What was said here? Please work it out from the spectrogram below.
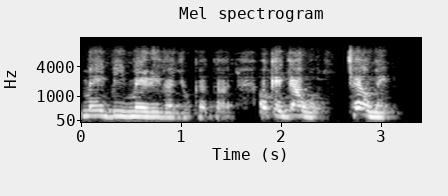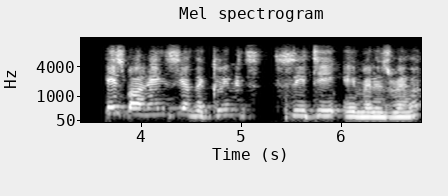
That Maybe Mérida, Yucatan. Okay, Gabo, tell me, is Valencia the cleanest city in Venezuela?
